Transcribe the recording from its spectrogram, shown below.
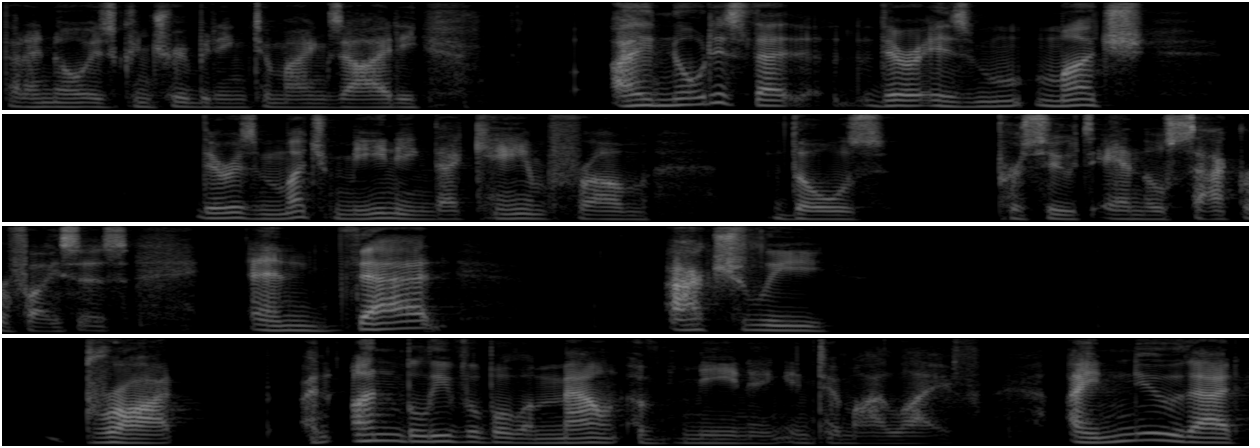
that I know is contributing to my anxiety. I noticed that there is much there is much meaning that came from those pursuits and those sacrifices. And that actually brought an unbelievable amount of meaning into my life. I knew that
